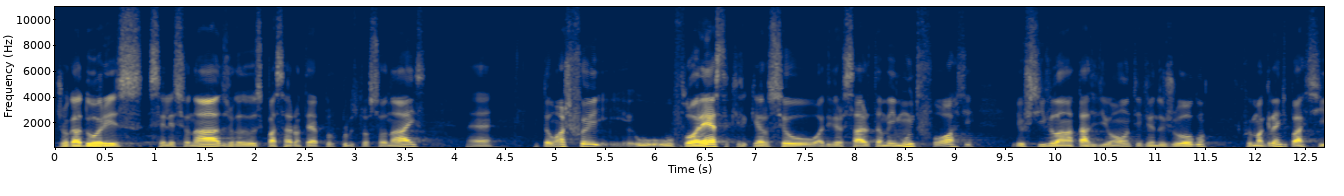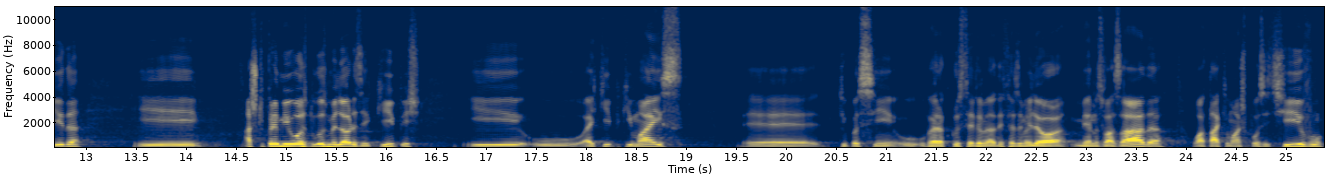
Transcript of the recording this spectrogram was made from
jogadores selecionados, jogadores que passaram até por clubes profissionais. Né? Então acho que foi o, o Floresta, que, que, era o seu adversário também, muito forte. Eu estive lá na tarde de ontem vendo o jogo. Foi uma grande partida e acho que premiou as duas melhores equipes e o, a equipe que mais é, tipo assim, o, Vera Cruz teve a defesa melhor, menos vazada, o ataque mais positivo,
